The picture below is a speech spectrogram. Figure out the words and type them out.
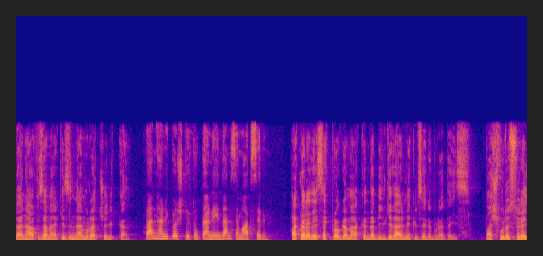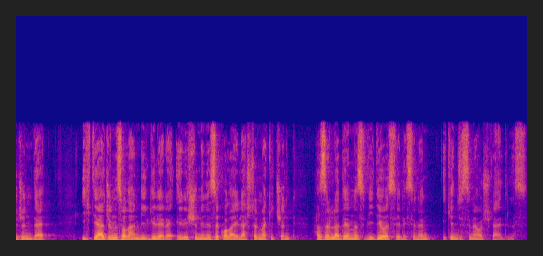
ben Hafıza Merkezi'nden Murat Çelikkan. Ben Henrik Böll Stiftung Derneği'nden Semahat Sevim. Haklara Destek Programı hakkında bilgi vermek üzere buradayız. Başvuru sürecinde ihtiyacınız olan bilgilere erişiminizi kolaylaştırmak için hazırladığımız video serisinin ikincisine hoş geldiniz.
